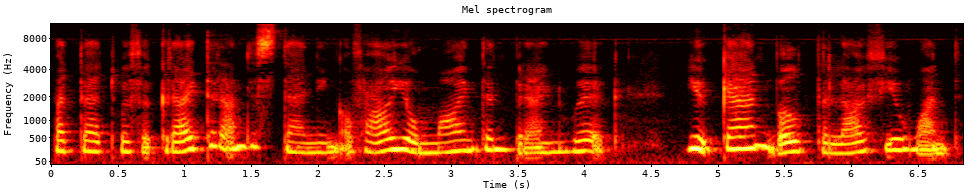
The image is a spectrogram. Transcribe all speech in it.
but that with a greater understanding of how your mind and brain work, you can build the life you want,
